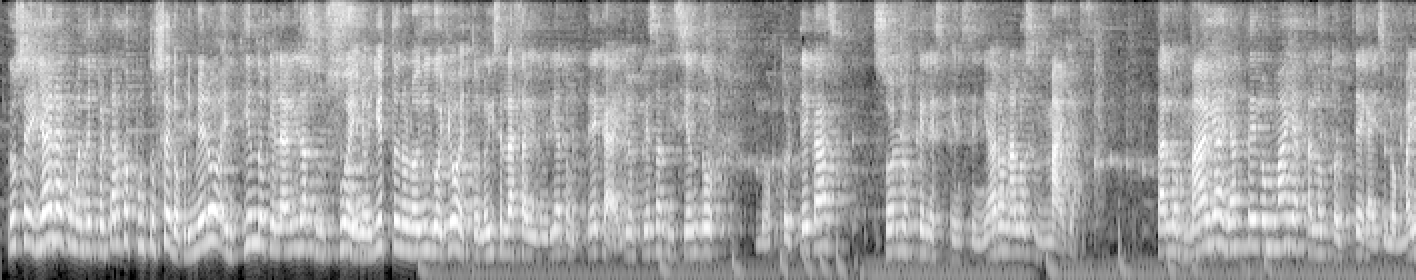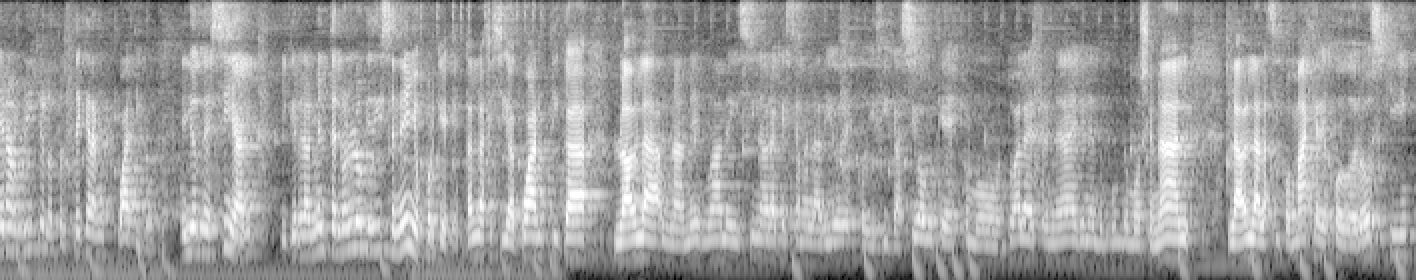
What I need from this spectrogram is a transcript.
Entonces ya era como el despertar 2.0. Primero entiendo que la vida es un sueño, y esto no lo digo yo, esto lo dice la sabiduría tolteca. Ellos empiezan diciendo, los toltecas son los que les enseñaron a los mayas. Están los mayas y antes de los mayas están los toltecas. Y si los mayas eran brígidos, los toltecas eran cuáticos. Ellos decían, y que realmente no es lo que dicen ellos, porque está en la física cuántica, lo habla una nueva medicina ahora que se llama la biodescodificación, que es como todas las enfermedades vienen de un mundo emocional, la habla la psicomagia de Jodorowsky.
